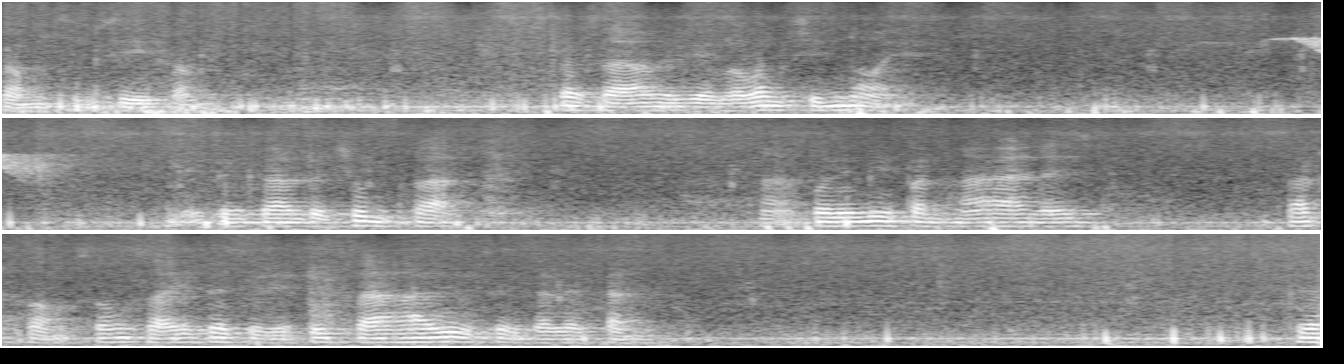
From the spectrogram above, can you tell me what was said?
กรรมสิบสี่กรรมภาษาเรียกว่าวันชิ้นหน่อยนี่เป็นการประชุมพระหากคนมีปัญหาอะไรรัดของสงสัยก็จะได้ปรึกษาหารือซึ่งกันและกันเพื่อ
